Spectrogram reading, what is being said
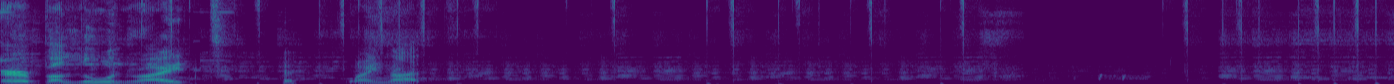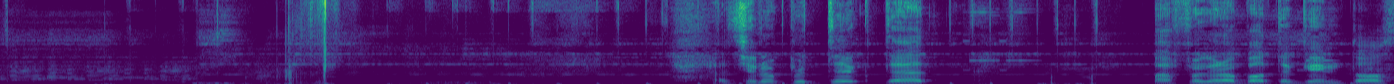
air balloon, right? Why not? I should have predict that. I forgot about the game does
